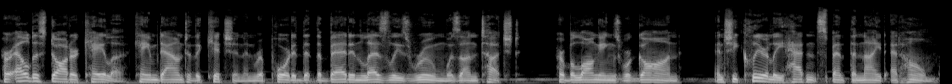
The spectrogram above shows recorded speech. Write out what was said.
Her eldest daughter, Kayla, came down to the kitchen and reported that the bed in Leslie's room was untouched, her belongings were gone, and she clearly hadn't spent the night at home.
